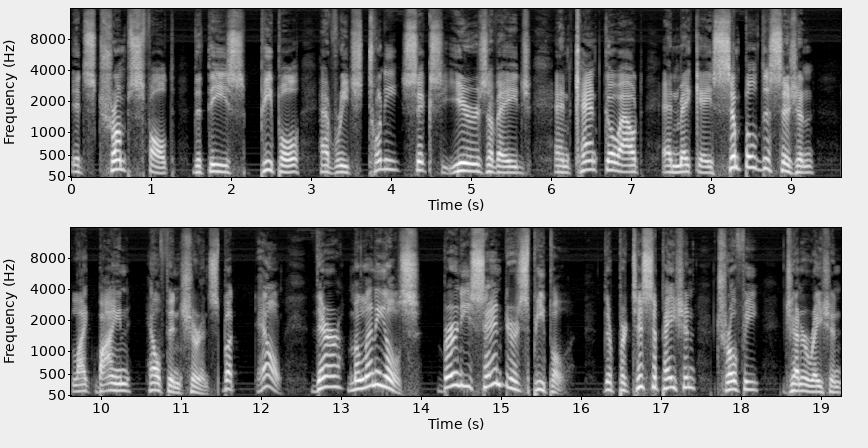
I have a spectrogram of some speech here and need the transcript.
It's Trump's fault that these people have reached 26 years of age and can't go out and make a simple decision like buying health insurance. But hell, they're millennials, Bernie Sanders people. They're participation trophy generation,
